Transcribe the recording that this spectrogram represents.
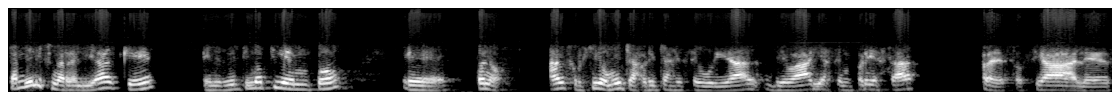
También es una realidad que en el último tiempo, eh, bueno, han surgido muchas brechas de seguridad de varias empresas, redes sociales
